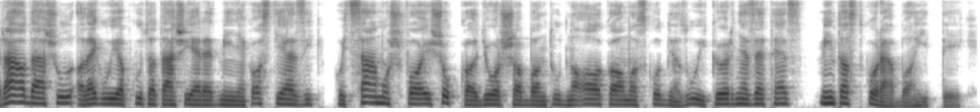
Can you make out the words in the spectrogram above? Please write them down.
Ráadásul a legújabb kutatási eredmények azt jelzik, hogy számos faj sokkal gyorsabban tudna alkalmazkodni az új környezethez, mint azt korábban hitték.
